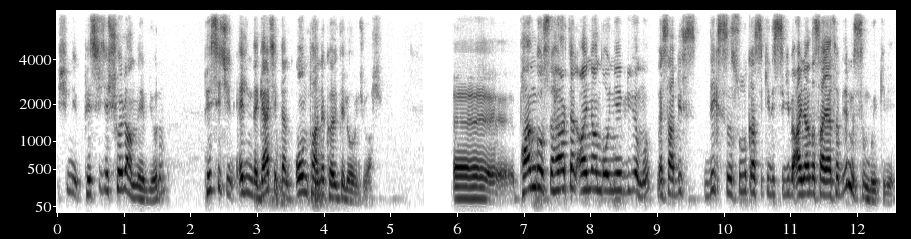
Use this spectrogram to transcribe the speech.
şimdi Pesic'e şöyle anlayabiliyorum. Pesic'in elinde gerçekten 10 tane kaliteli oyuncu var. Ee, Pangos'la Hertel aynı anda oynayabiliyor mu? Mesela biz Dixon, Sulukas ikilisi gibi aynı anda sahaya atabilir misin bu ikiliyi?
